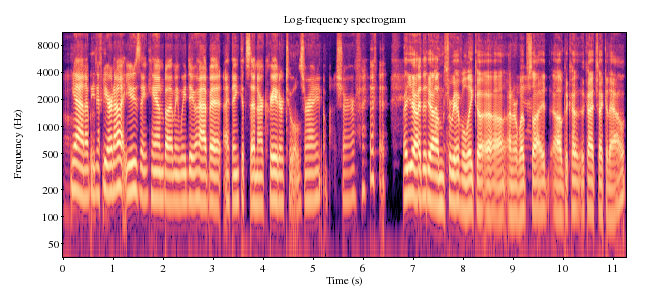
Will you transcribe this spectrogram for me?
Uh, yeah, and I mean, if you're not using Canva, I mean, we do have it. I think it's in our creator tools, right? I'm not sure. uh, yeah, yeah. I'm sure we have a link uh, uh on our yeah. website uh, to, kind of, to kind of check it out.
